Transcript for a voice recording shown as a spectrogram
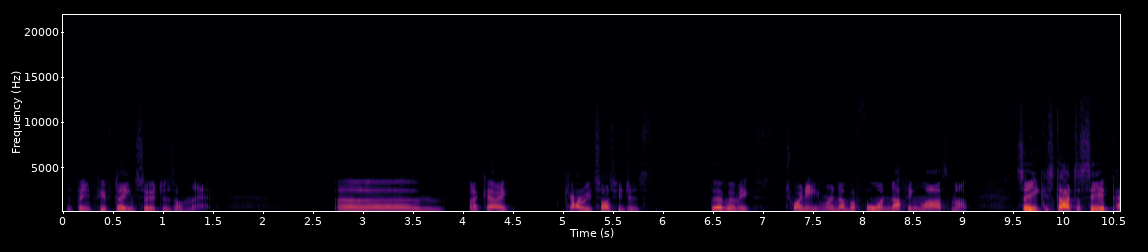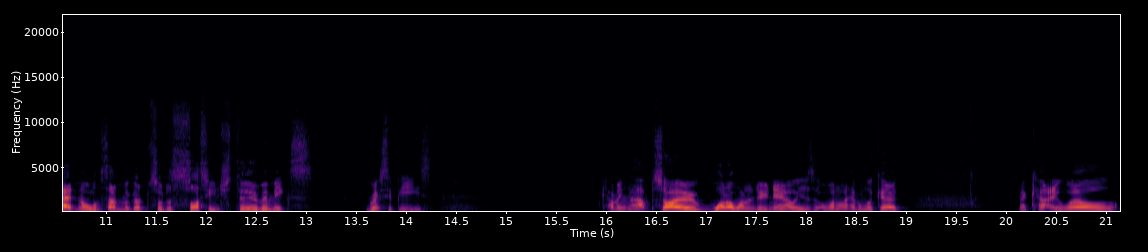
There's been 15 searches on that. Um, okay, curried sausages. Thermomix, 20. We're at number four, nothing last month. So you can start to see a pattern. All of a sudden, we've got sort of sausage Thermomix recipes coming up. So what I want to do now is I want to have a look at Okay, well,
